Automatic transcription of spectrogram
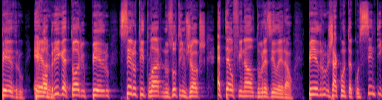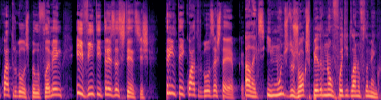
Pedro. É Pedro. obrigatório Pedro ser o titular nos últimos jogos até o final do Brasileirão. Pedro já conta com 104 gols pelo Flamengo e 23 assistências. 34 gols esta época. Alex, e muitos dos jogos Pedro não foi titular no Flamengo.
